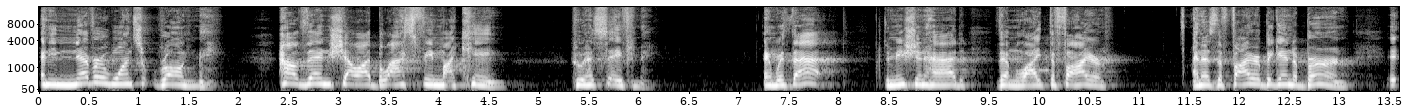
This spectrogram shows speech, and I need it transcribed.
and he never once wronged me. How then shall I blaspheme my king who has saved me? And with that, Domitian had them light the fire. And as the fire began to burn, it,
